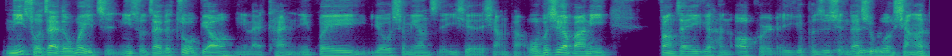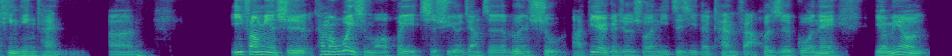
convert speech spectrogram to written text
你所在的位置，你所在的坐标，你来看，你会有什么样子的一些的想法？我不是要把你。放在一个很 awkward 的一个 position，但是我想要听听看，呃，一方面是他们为什么会持续有这样子的论述啊，第二个就是说你自己的看法，或者是国内有没有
